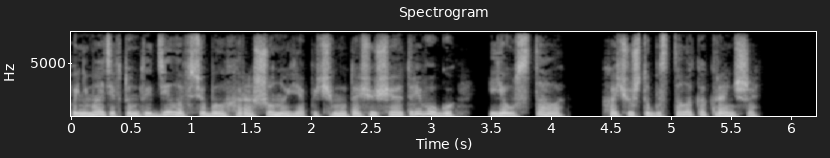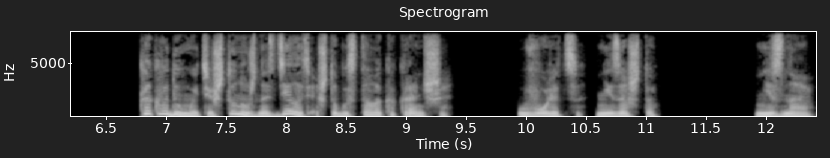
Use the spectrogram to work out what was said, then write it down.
Понимаете, в том-то и дело, все было хорошо, но я почему-то ощущаю тревогу, и я устала. Хочу, чтобы стало как раньше. Как вы думаете, что нужно сделать, чтобы стало как раньше? Уволиться. Ни за что. Не знаю.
